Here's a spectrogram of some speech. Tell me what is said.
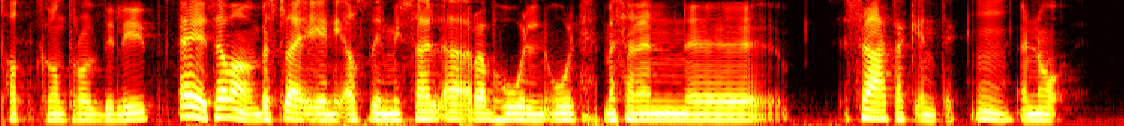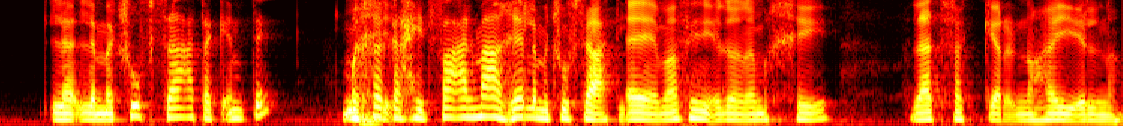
تحط control delete إيه تمام. بس لا يعني قصدي المثال الاقرب هو اللي نقول مثلا آه، ساعتك أنت. إنه لما تشوف ساعتك أنت مخك. رح يتفاعل معها غير لما تشوف ساعتي. إيه ما فيني أقول له لمخي لا تفكر إنه هي النا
